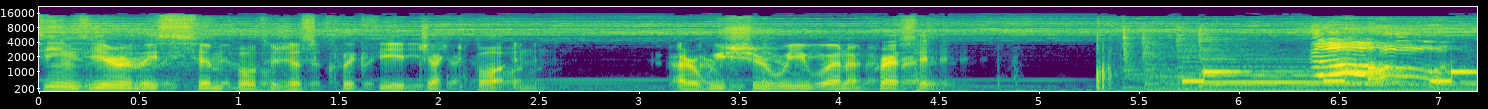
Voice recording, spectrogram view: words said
Seems eerily simple to just click the eject button. Are we sure we want to press it? No!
